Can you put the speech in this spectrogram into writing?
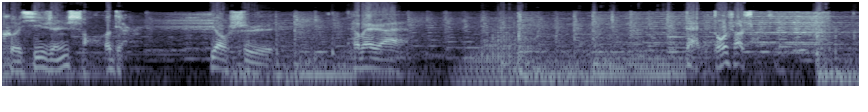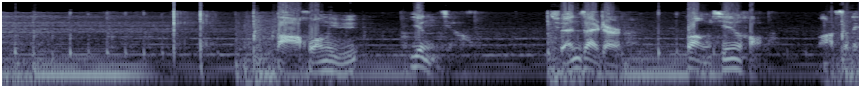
可惜人少了点儿。要是特派员带了多少赏金？大黄鱼，硬家伙，全在这儿呢。放心好了，马司令。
